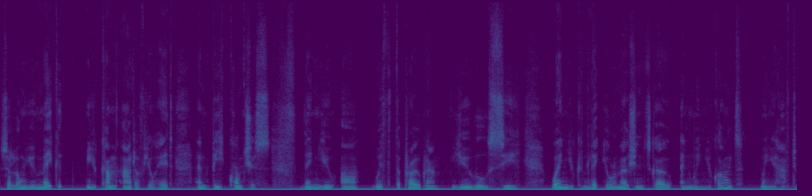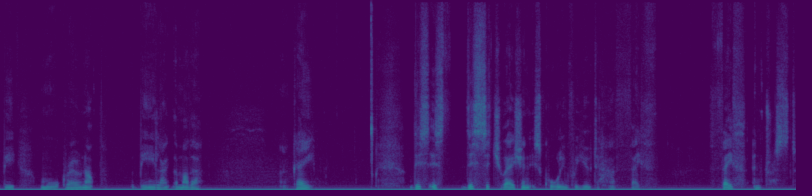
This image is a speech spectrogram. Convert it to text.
so long you make it you come out of your head and be conscious, then you are with the program. You will see when you can let your emotions go and when you can't, when you have to be more grown up. Be like the mother. Okay. This is this situation is calling for you to have faith. Faith and trust.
